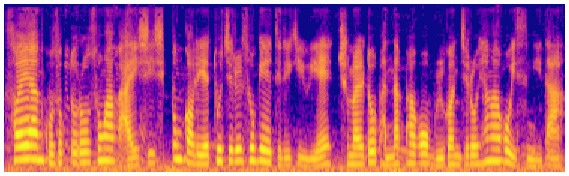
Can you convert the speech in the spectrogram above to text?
서해안 고속도로 송악 IC 10분 거리의 토지를 소개해 드리기 위해 주말도 반납하고 물건지로 향하고 있습니다.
